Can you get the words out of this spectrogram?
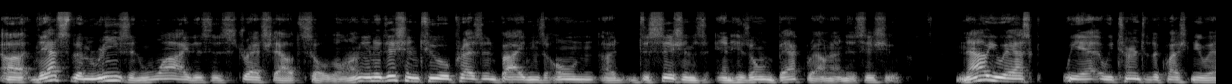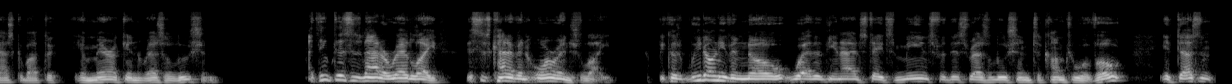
Uh, that's the reason why this is stretched out so long, in addition to President Biden's own uh, decisions and his own background on this issue. Now you ask, we, we turn to the question you ask about the American resolution. I think this is not a red light. This is kind of an orange light because we don't even know whether the United States means for this resolution to come to a vote. It doesn't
